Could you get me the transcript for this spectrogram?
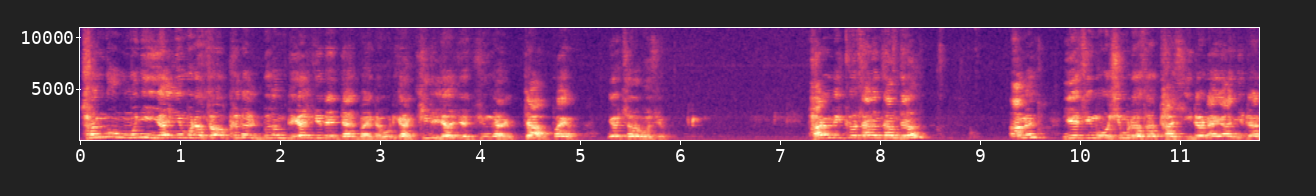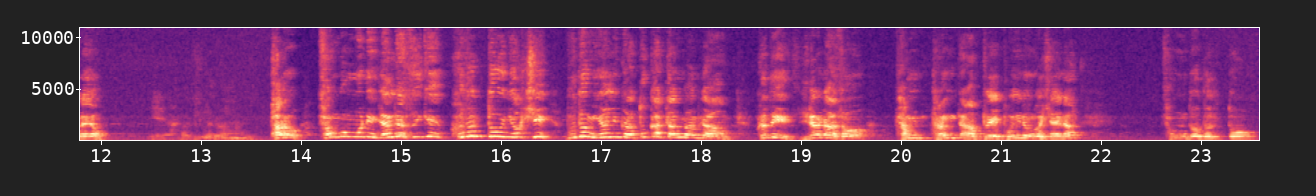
천국 문이 열림으로써 그들 무덤도 열게 된단 말이야. 우리가 길을 열려준 거야. 자, 봐요. 여기 쳐다보세요. 바로 믿고 사는 사람들은 아멘. 예수님 오심으로써 다시 일어나요? 안 일어나요? 예, 바로 천국문이 열렸으니까 그들도 역시 무덤이 열린 거랑 똑같단 말이야. 그들이 일어나서 당, 당 앞에 보이는 것이 아니라 성도들도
